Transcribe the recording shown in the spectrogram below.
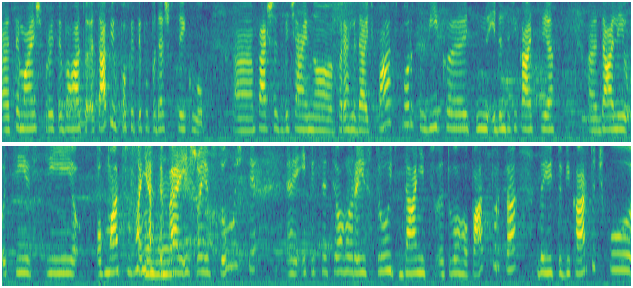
е, ти маєш пройти багато етапів, поки ти попадеш в цей клуб. Е, Перше, звичайно, переглядають паспорт, вік, е, ідентифікація. Е, Далі оці всі обмацування Мгм. тебе і що є в сумочці. І після цього реєструють дані твого паспорта, дають тобі карточку,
